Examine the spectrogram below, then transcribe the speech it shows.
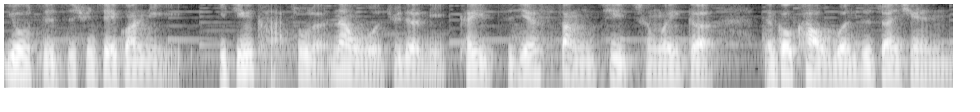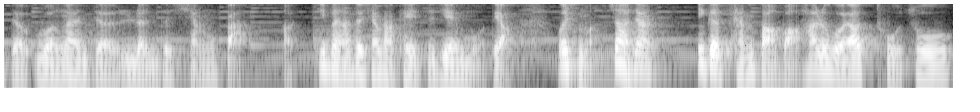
优质资讯这一关你已经卡住了，那我觉得你可以直接放弃成为一个能够靠文字赚钱的文案的人的想法啊，基本上这个想法可以直接抹掉。为什么？就好像一个蚕宝宝，它如果要吐出。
